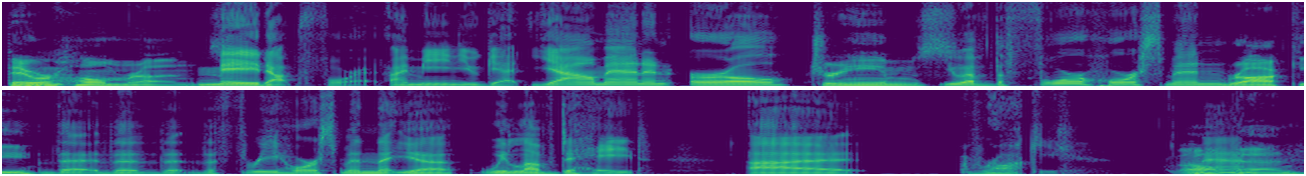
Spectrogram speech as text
They were home runs. made up for it. I mean, you get Yau-Man and Earl. Dreamz. You have the four horsemen. Rocky. the the the the three horsemen that you we love to hate. Uh, Rocky. Oh Man. man.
